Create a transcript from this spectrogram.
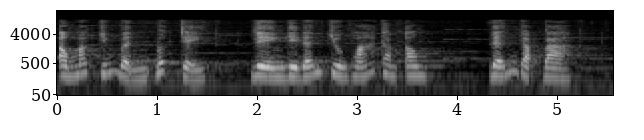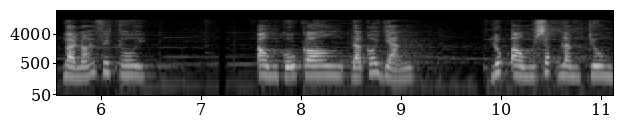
ông mắc chứng bệnh bất trị, liền đi đến chương hóa thăm ông. Đến gặp bà, bà nói với tôi, Ông của con đã có dặn, lúc ông sắp lâm chung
